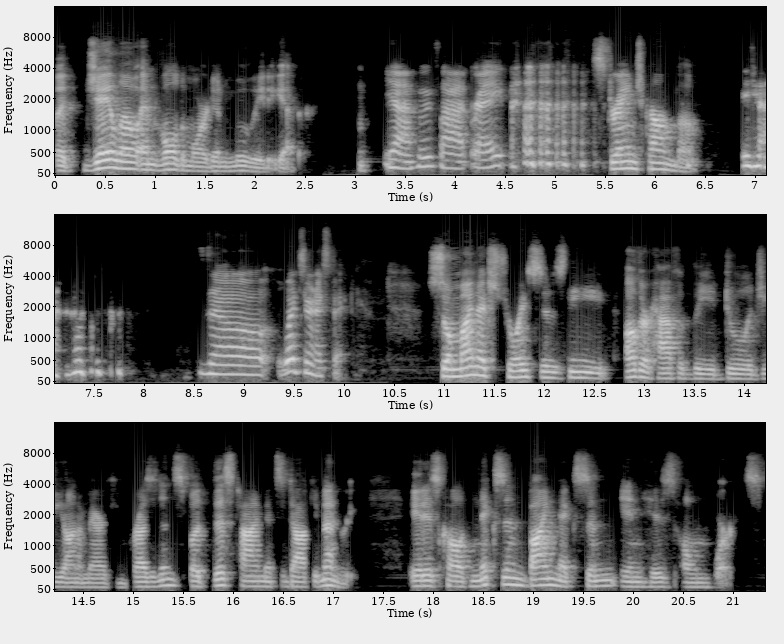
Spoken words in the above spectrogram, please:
but J Lo and Voldemort in a movie together. Yeah, who's that, right? Strange combo. Yeah. so, what's your next pick? So my next choice is the other half of the duology on American presidents, but this time it's a documentary. It is called Nixon by Nixon in His Own Words.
